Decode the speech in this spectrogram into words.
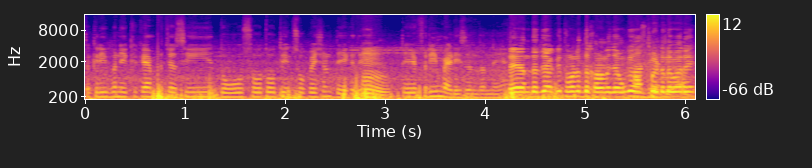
ਤਕਰੀਬਨ ਇੱਕ ਕੈਂਪ 'ਚ ਅਸੀਂ 200 ਤੋਂ 300 ਪੇਸ਼ੈਂਟ ਦੇਖਦੇ ਹਾਂ ਹੂੰ। ਤੇ ਫ੍ਰੀ ਮੈਡੀਸਿਨ ਦਿੰਦੇ ਹਾਂ। ਤੇ ਅੰਦਰ ਜਾ ਕੇ ਥੋੜਾ ਦਿਖਾਉਣਾ ਚਾਹੋਗੇ ਹਾਂਜੀ, ਹਸਪੀਟਲ ਬਾਰੇ?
